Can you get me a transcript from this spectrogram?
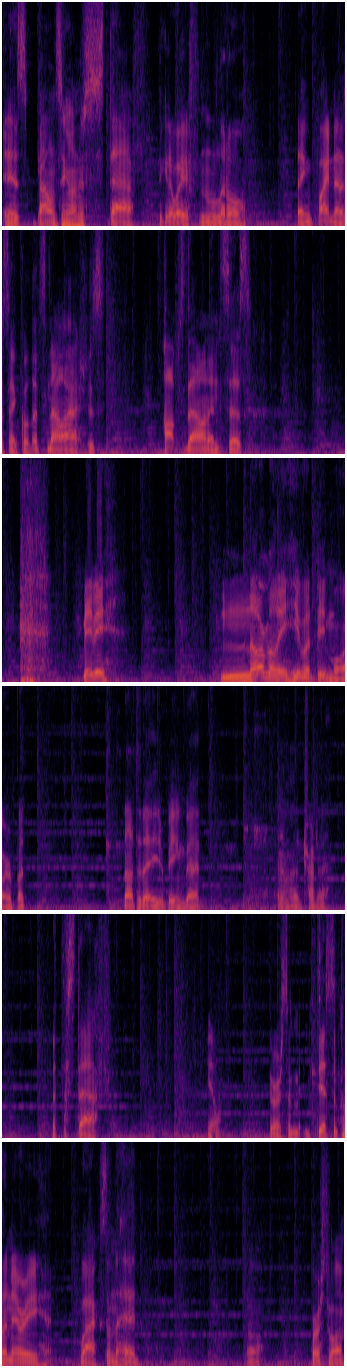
and is balancing on his staff to get away from the little thing biting at his ankle that's now ashes, hops down and says, Maybe normally he would be more, but not today. You're being bad. And I'm to try to, with the staff, you know, give her some disciplinary whacks on the head. So, first one.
